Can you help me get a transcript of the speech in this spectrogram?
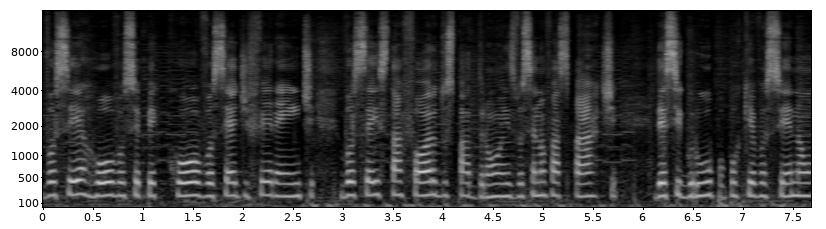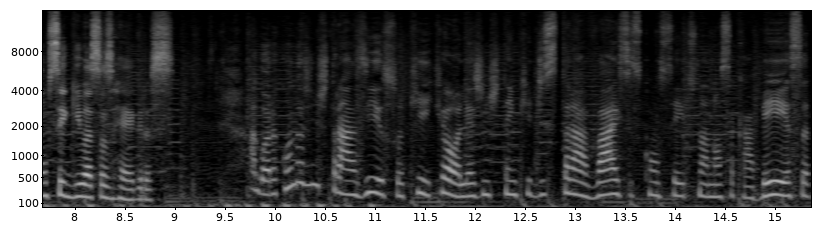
você errou, você pecou, você é diferente, você está fora dos padrões, você não faz parte desse grupo porque você não seguiu essas regras? Agora, quando a gente traz isso aqui, que olha, a gente tem que destravar esses conceitos na nossa cabeça,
